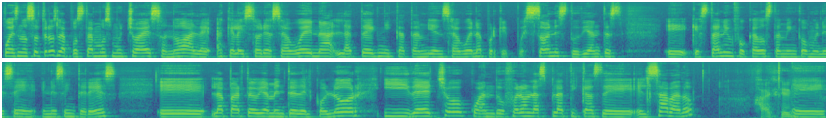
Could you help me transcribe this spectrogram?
pues nosotros le apostamos mucho a eso, ¿no? A, que la historia sea buena, la técnica también sea buena, porque pues son estudiantes eh, que están enfocados también como en ese, en ese interés. Eh, la parte obviamente del color y de hecho cuando fueron las pláticas del sábado, eh,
